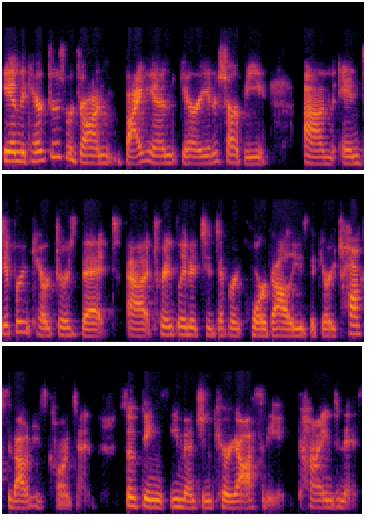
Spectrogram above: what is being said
And the characters were drawn by hand, Gary in a Sharpie, um, and different characters that uh, translated to different core values that Gary talks about in his content. So things you mentioned curiosity, kindness,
